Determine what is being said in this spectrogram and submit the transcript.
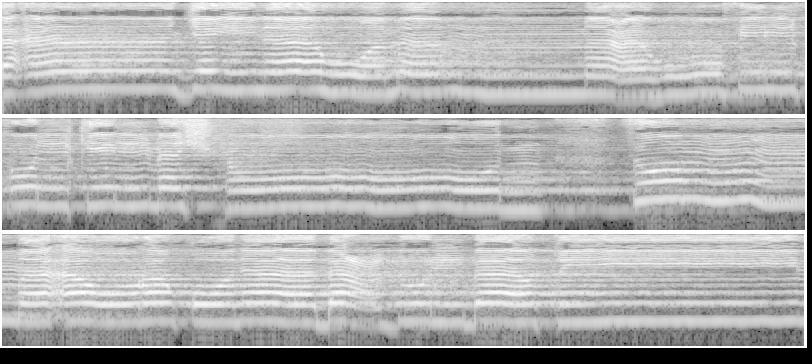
فأنجيناه ومن معه في الفلك المشحون. ثم أورقنا بعد الباقين.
